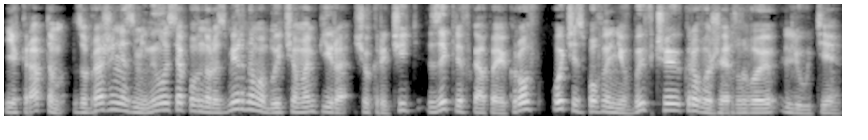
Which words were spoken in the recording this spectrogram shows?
як раптом зображення змінилося повнорозмірним обличчям вампіра, що кричить, з іклів капає кров, очі сповнені вбивчою кровожерливої люті.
